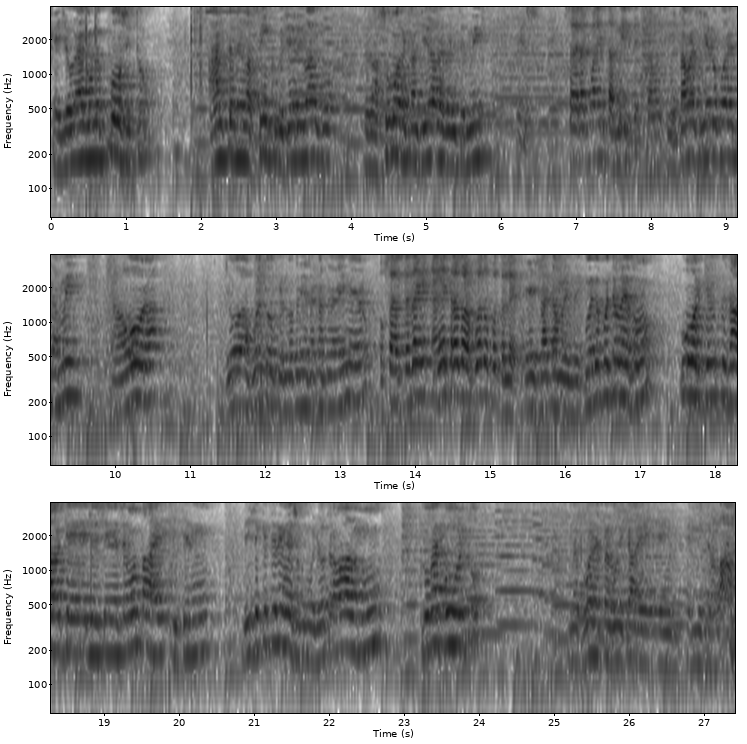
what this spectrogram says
que yo le haga un depósito antes de las 5 que cierre el banco de la suma de cantidad de 20 mil pesos. O sea, era 40 mil que te estaban Me diciendo. estaban exigiendo 40 mil, ahora yo apuesto que no tenía esa cantidad de dinero. O sea, ustedes han, han entrado a acuerdo por teléfono. Exactamente, cuento por teléfono, porque usted sabe que ellos hicieron ese montaje y tienen, dicen que tienen eso, como yo trabajo en un lugar público, me puede perjudicar en, en mi trabajo.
